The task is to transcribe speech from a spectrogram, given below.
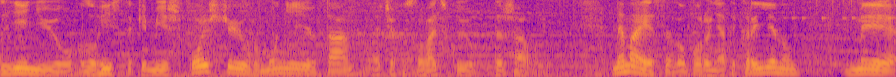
лінію логістики між Польщею, Румунією та Чехословацькою державою. Немає сил обороняти країну. Ми е,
